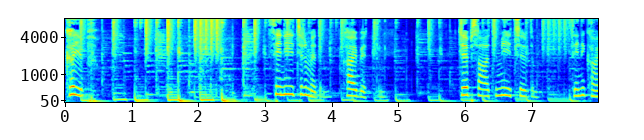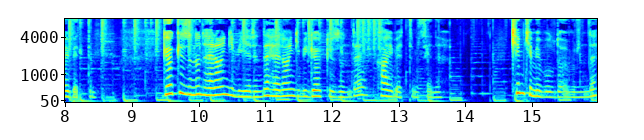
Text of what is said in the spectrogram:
Kayıp Seni yitirmedim, kaybettim. Cep saatimi yitirdim, seni kaybettim. Gökyüzünün herhangi bir yerinde, herhangi bir gökyüzünde kaybettim seni. Kim kimi buldu ömründe?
